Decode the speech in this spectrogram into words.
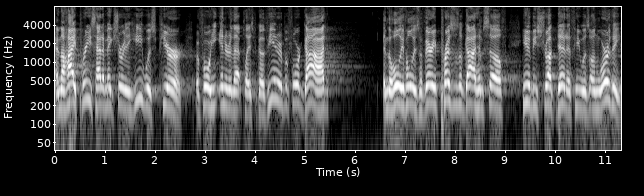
And the high priest had to make sure that he was pure before he entered that place, because if he entered before God in the Holy of Holies, the very presence of God himself, he would be struck dead if he was unworthy.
